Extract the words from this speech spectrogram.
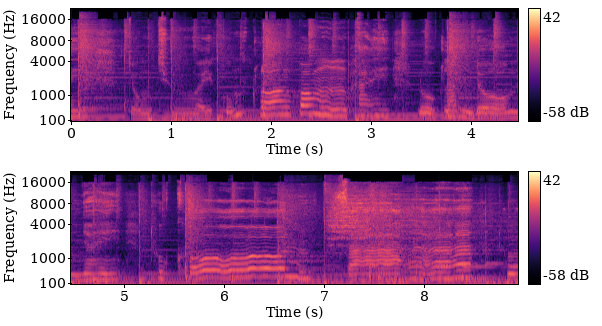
ย จงช่วยคุ้มครองป้องภัย ลูกลำโดมใหญ่ทุกคนสาธุ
